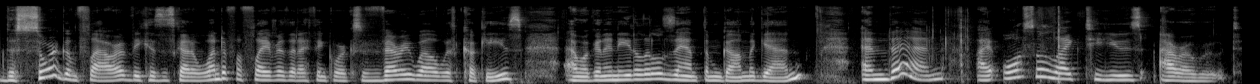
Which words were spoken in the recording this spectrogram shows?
the sorghum flour because it's got a wonderful flavor that I think works very well with cookies. And we're going to need a little xanthan gum again. And then I also like to use arrowroot.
